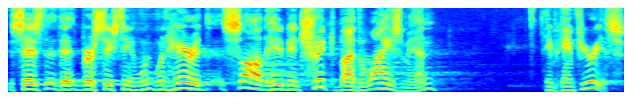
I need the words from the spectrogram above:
It says that, that verse 16, when, when Herod saw that he had been tricked by the wise men, he became furious.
